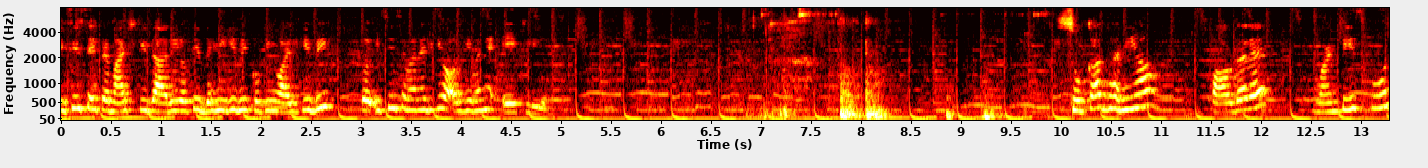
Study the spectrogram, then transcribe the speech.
इसी से पैमाइश की जा रही होती है, दही की भी कुकिंग ऑयल की भी। तो इसी से मैंने लिया और ये मैंने एक लिए। सूखा धनिया पाउडर है वन टीस्पून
